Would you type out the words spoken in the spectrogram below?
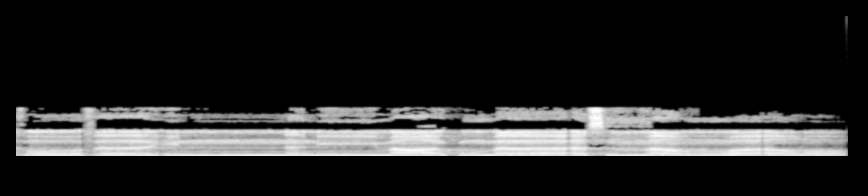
تخافا إنني معكما أسمع وأرى.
